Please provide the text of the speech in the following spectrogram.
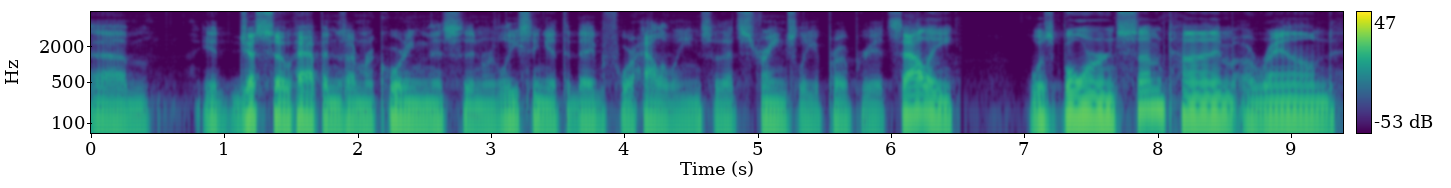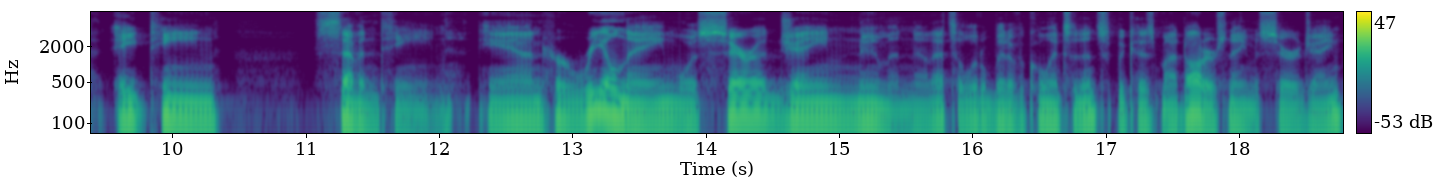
Um, it just so happens I'm recording this and releasing it the day before Halloween, so that's strangely appropriate. Sally was born sometime around 1817, and her real name was Sarah Jane Newman. Now, that's a little bit of a coincidence because my daughter's name is Sarah Jane.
